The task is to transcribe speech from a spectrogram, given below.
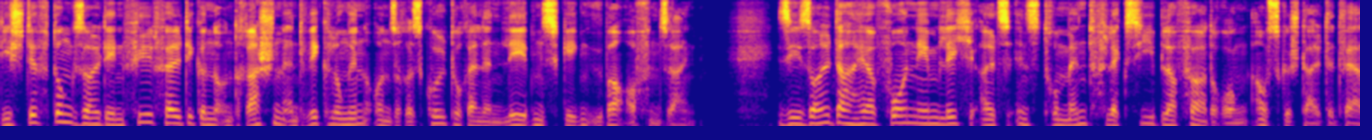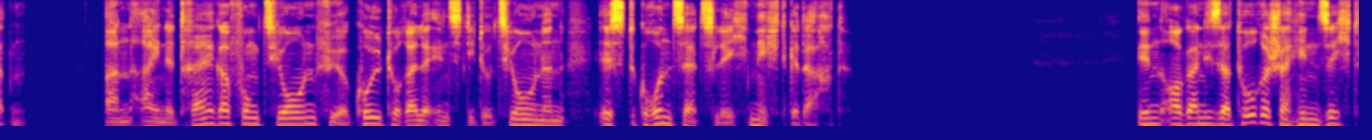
die Stiftung soll den vielfältigen und raschen Entwicklungen unseres kulturellen Lebens gegenüber offen sein. Sie soll daher vornehmlich als Instrument flexibler Förderung ausgestaltet werden. An eine Trägerfunktion für kulturelle Institutionen ist grundsätzlich nicht gedacht in organisatorischer Hinsicht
